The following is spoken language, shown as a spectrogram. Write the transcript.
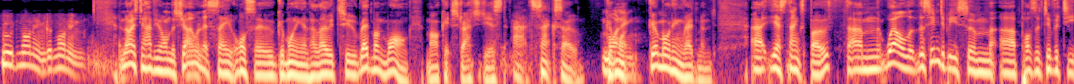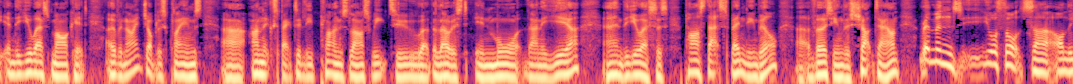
Good morning. Good morning. Nice to have you on the show. And let's say also good morning and hello to Redmond Wong, market strategist at Saxo. Good mor- Morning. good morning, Redmond. Uh, yes, thanks both. Um, well, there seemed to be some uh, positivity in the US market overnight. Jobless claims uh, unexpectedly plunged last week to uh, the lowest in more than a year, and the US has passed that spending bill, uh, averting the shutdown. Redmond, your thoughts uh, on the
